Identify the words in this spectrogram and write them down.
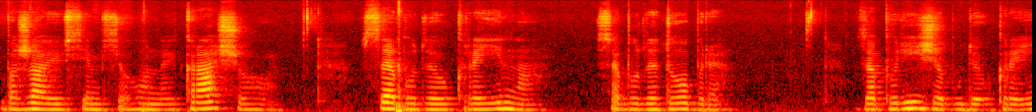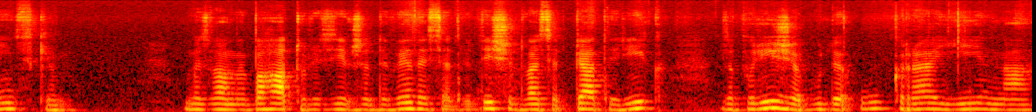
Бажаю всім всього найкращого. Все буде Україна, все буде добре. Запоріжжя буде українським. Ми з вами багато разів вже дивилися. 2025 рік. Запоріжжя буде Україна.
